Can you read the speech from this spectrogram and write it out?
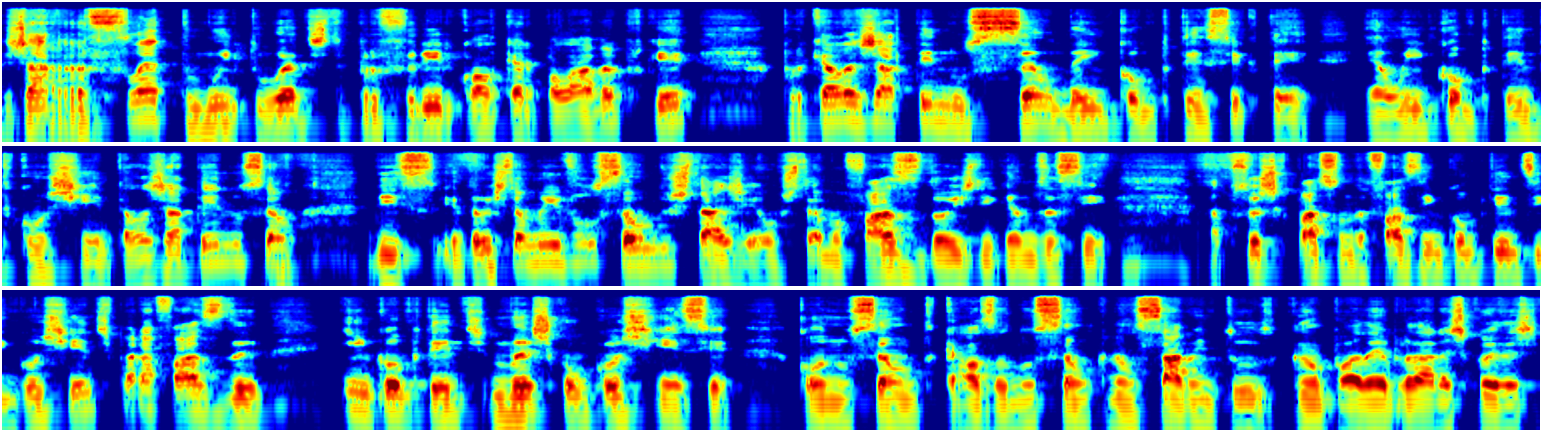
já reflete muito antes de preferir qualquer palavra, porque porque ela já tem noção da incompetência que tem. É um incompetente consciente, ela já tem noção disso. Então, isto é uma evolução do estágio, é, é uma fase 2, digamos assim. Há pessoas que passam da fase de incompetentes inconscientes para a fase de incompetentes, mas com consciência, com noção de causa, noção que não sabem tudo, que não podem abordar as coisas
